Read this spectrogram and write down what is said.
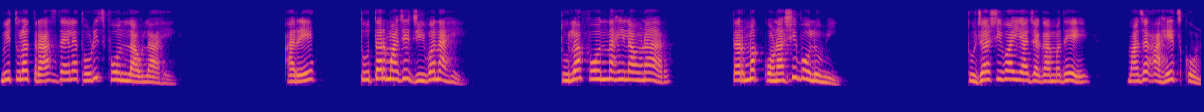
मी तुला त्रास द्यायला थोडीच फोन लावला आहे. अरे तू तर माझे जीवन आहे. तुला फोन नाही लावणार. तर मग कोणाशी बोलू मी? तुझ्याशिवाय या जगामध्ये माझं आहेच कोण?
